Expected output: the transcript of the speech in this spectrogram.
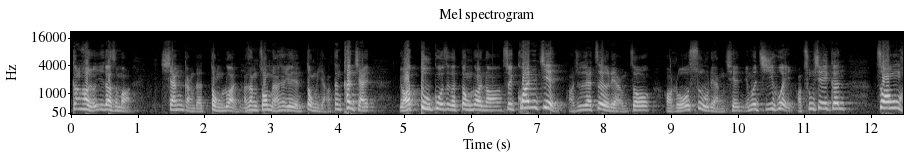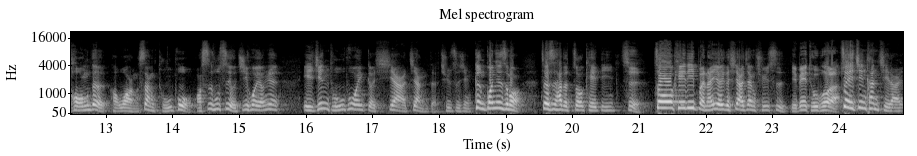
刚好有遇到什么香港的动乱，好像中美好像有点动摇，但看起来有要度过这个动乱哦。所以关键啊，就是在这两周啊，罗素两千有没有机会啊出现一根中红的啊往上突破啊？似乎是有机会哦，因为。已经突破一个下降的趋势线。更关键是什么？这是它的周 K D，是周 K D 本来有一个下降趋势，也被突破了。最近看起来，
